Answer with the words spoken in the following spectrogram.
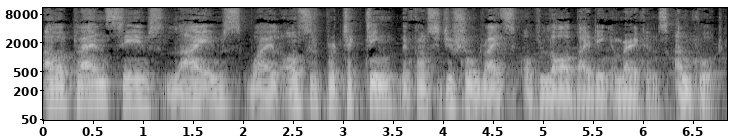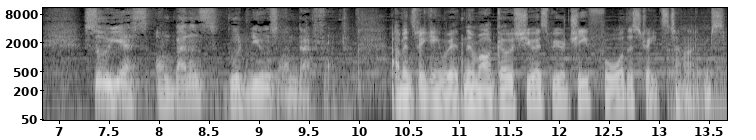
our plan saves lives while also protecting the constitutional rights of law-abiding Americans, unquote. So yes, on balance, good news on that front. I've been speaking with Nirmal Ghosh, U.S. Bureau Chief for the Straits Times.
